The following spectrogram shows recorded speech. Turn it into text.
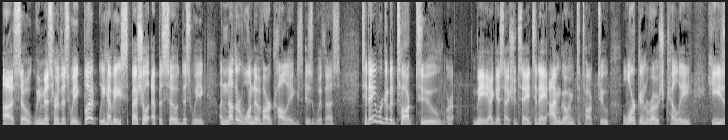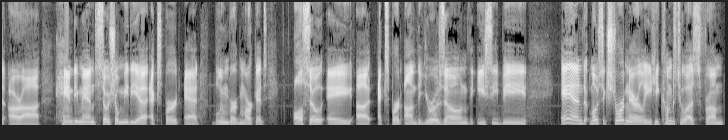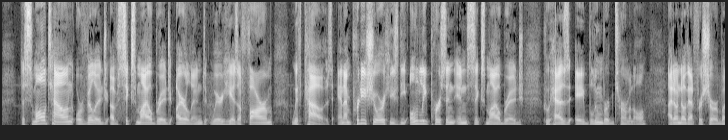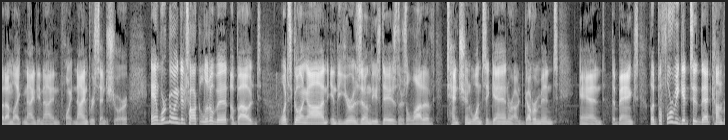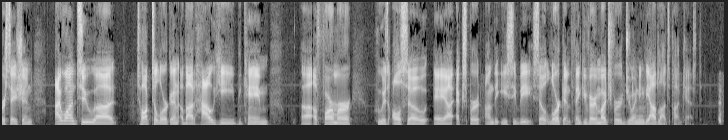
Uh, so we miss her this week, but we have a special episode this week. Another one of our colleagues is with us. Today we're going to talk to, or me, I guess I should say. Today I'm going to talk to Lorcan Roche Kelly. He's our uh, handyman social media expert at Bloomberg Markets. Also, a uh, expert on the eurozone, the ECB, and most extraordinarily, he comes to us from the small town or village of Sixmilebridge, Ireland, where he has a farm with cows. And I'm pretty sure he's the only person in Sixmilebridge who has a Bloomberg terminal. I don't know that for sure, but I'm like 99.9% sure. And we're going to talk a little bit about what's going on in the Eurozone these days. There's a lot of tension once again around government and the banks. But before we get to that conversation, I want to uh, talk to Lorcan about how he became uh, a farmer who is also a uh, expert on the ECB. So, Lorcan, thank you very much for joining the Odd Lots podcast.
